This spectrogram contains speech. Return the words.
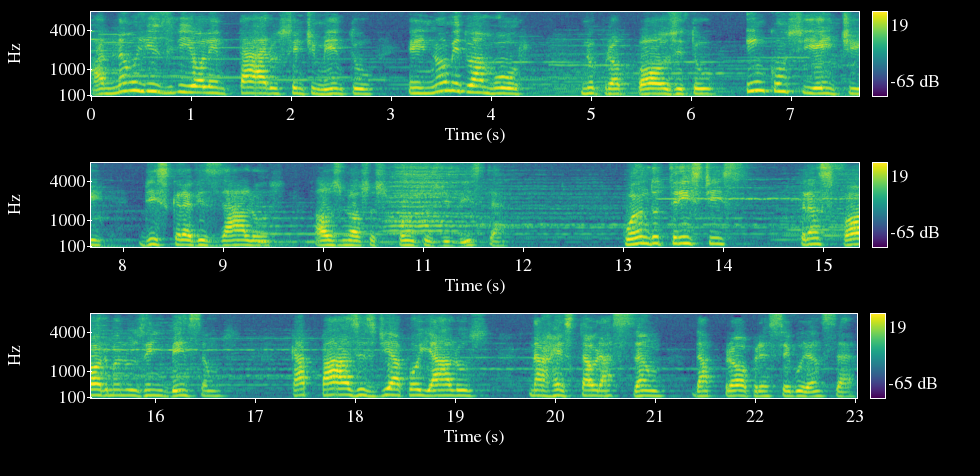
a não lhes violentar o sentimento em nome do amor, no propósito inconsciente de escravizá-los aos nossos pontos de vista. Quando tristes, transforma-nos em bênçãos capazes de apoiá-los na restauração da própria segurança.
